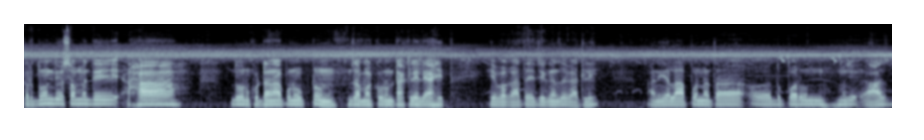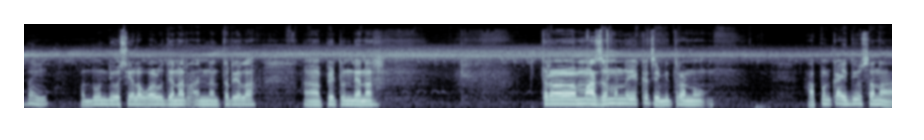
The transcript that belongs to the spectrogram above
तर दोन दिवसामध्ये हा दोन खुटांना आपण उपटून जमा करून टाकलेले आहेत. हे बघा आता याची गंज घातली आणि याला आपण आता दुपारून म्हणजे आज नाही पण दोन दिवस याला वाळू देणार आणि नंतर याला पेटून देणार. तर माझं म्हणणं एकच आहे मित्रांनो आपण काही दिवसांना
